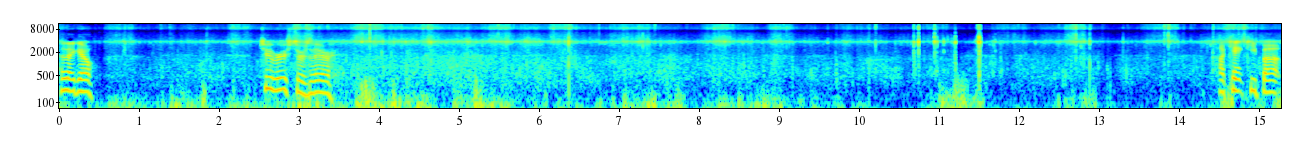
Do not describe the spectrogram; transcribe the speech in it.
There they go. Two roosters there. I can't keep up.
